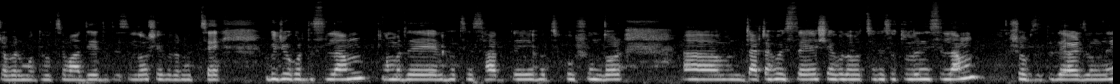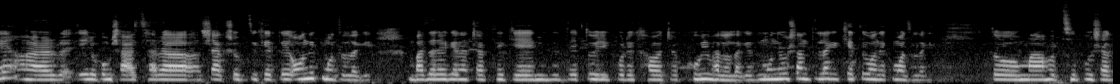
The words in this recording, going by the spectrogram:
টবের মধ্যে হচ্ছে মা দিয়ে দিতেছিল, সেগুলোর হচ্ছে ভিডিও করতেছিলাম। আমাদের হচ্ছে ছাদে হচ্ছে খুব সুন্দর ডাটা হয়েছে, সেগুলো হচ্ছে কিছু তুলে নিয়েছিলাম সবজিতে দেওয়ার জন্যে। আর এরকম সার ছাড়া শাক সবজি খেতে অনেক মজা লাগে। বাজারে কেনাটার থেকে নিজেদের তৈরি করে খাওয়াটা খুবই ভালো লাগে। মনেও শান্তি লাগে, খেতেও অনেক মজা লাগে। তো মা হচ্ছে পোশাক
